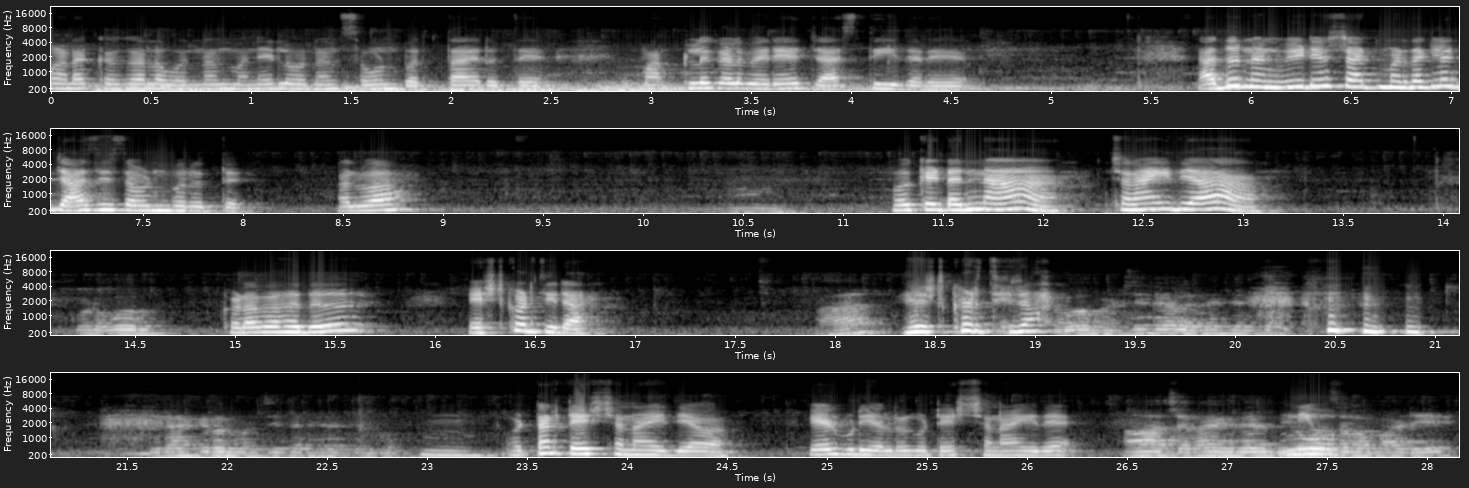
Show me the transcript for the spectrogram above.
ಮಾಡೋಕ್ಕಾಗಲ್ಲ ಒಂದೊಂದು ಮನೇಲಿ ಒಂದೊಂದು ಸೌಂಡ್ ಬರ್ತಾ ಇರುತ್ತೆ. ಮಕ್ಳುಗಳು ಬೇರೆ ಜಾಸ್ತಿ ಇದ್ದಾರೆ ಅದು ನಾನು ವೀಡಿಯೋ ಸ್ಟಾರ್ಟ್ ಮಾಡಿದಾಗಲೇ ಜಾಸ್ತಿ ಸೌಂಡ್ ಬರುತ್ತೆ. ಅಲ್ವಾ? ಓಕೆ ಡನ್ನಾ? ಚೆನ್ನಾಗಿದೆಯಾ? ಕೊಡಬಹುದು. ಎಷ್ಟು ಕೊಡ್ತೀರಾ? ಎಷ್ಟು ಕೊಡ್ತೀರಾ? ಹ್ಞೂ ಒಟ್ಟಲ್ಲಿ ಟೇಸ್ಟ್ ಚೆನ್ನಾಗಿದೆಯಾ? ಹೇಳ್ಬಿಡಿ ಎಲ್ರಿಗೂ ಟೇಸ್ಟ್ ಚೆನ್ನಾಗಿದೆ. ನೀವು- ಮಾಡಿ.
